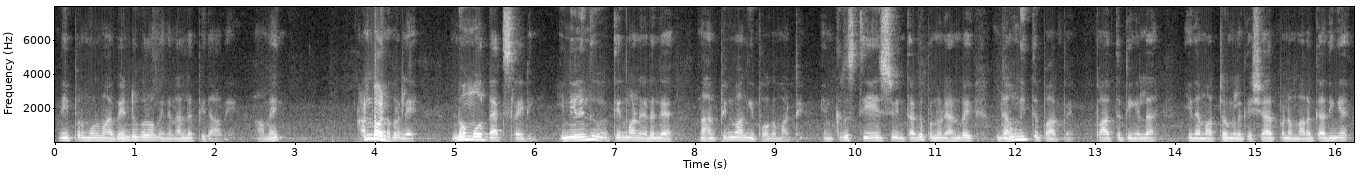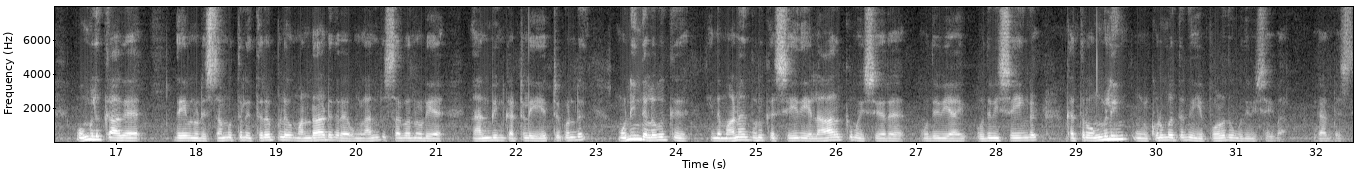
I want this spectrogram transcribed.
மீப்பர் மூலமாக வேண்டுகிறோம் எங்கள் நல்ல பிதாவே. ஆமே அன்பானவர்களே நோ மோர் பேக் ஸ்லைடிங் இன்னிலிருந்து ஒரு தீர்மானம் எடுங்க. நான் பின்வாங்கி போக மாட்டேன். என் கிறிஸ்து இயேசுவின் தகப்பனுடைய அன்பை கவனித்து பார்ப்பேன். பார்த்துட்டிங்கள இதை மற்றவங்களுக்கு ஷேர் பண்ண மறக்காதீங்க. உங்களுக்காக தேவனுடைய சமூகத்தில் திறப்பில் மன்றாடுகிற உங்கள் அன்பு சகோதரனுடைய அன்பின் கட்டளை ஏற்றுக்கொண்டு முடிந்த அளவுக்கு இந்த மன துருக்க செய்தி எல்லாருக்கும் போய் சேர உதவியாய் உதவி செய்யுங்கள். கத்திர உங்களையும் உங்கள் குடும்பத்துக்கும் எப்பொழுதும் உதவி செய்வார். God bless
